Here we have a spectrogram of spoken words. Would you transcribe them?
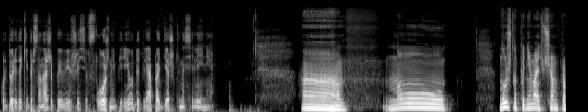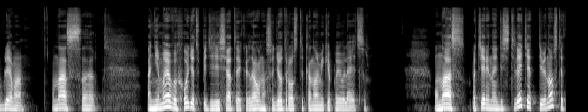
культуре такие персонажи, появившиеся в сложные периоды для поддержки населения? А, ну, нужно понимать, в чем проблема. У нас э, аниме выходит в 50-е, когда у нас идет рост экономики появляется. У нас потерянное десятилетие, это 90-е,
